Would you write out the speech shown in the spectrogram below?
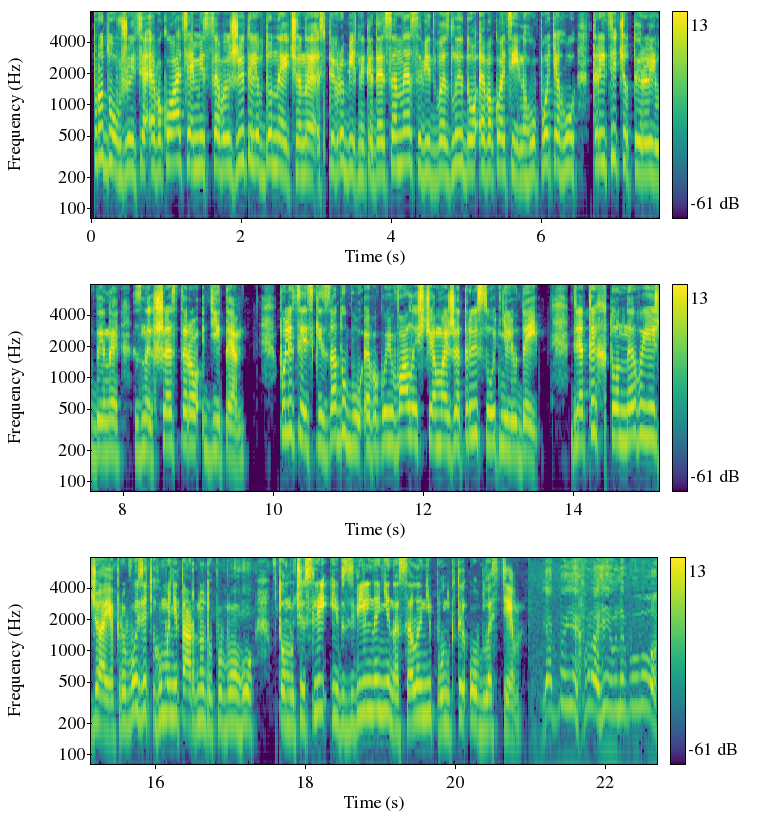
Продовжується евакуація місцевих жителів Донеччини. Співробітники ДСНС відвезли до евакуаційного потягу 34 людини, з них шестеро діти. Поліцейські за добу евакуювали ще майже три сотні людей. Для тих, хто не виїжджає, привозять гуманітарну допомогу, в тому числі і в звільнені населені пункти області. Якби їх ворогів не було,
